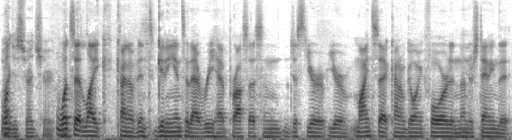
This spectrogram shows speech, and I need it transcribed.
what, I just redshirt. What's it like, kind of into getting into that rehab process and just your your mindset, kind of going forward and understanding that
